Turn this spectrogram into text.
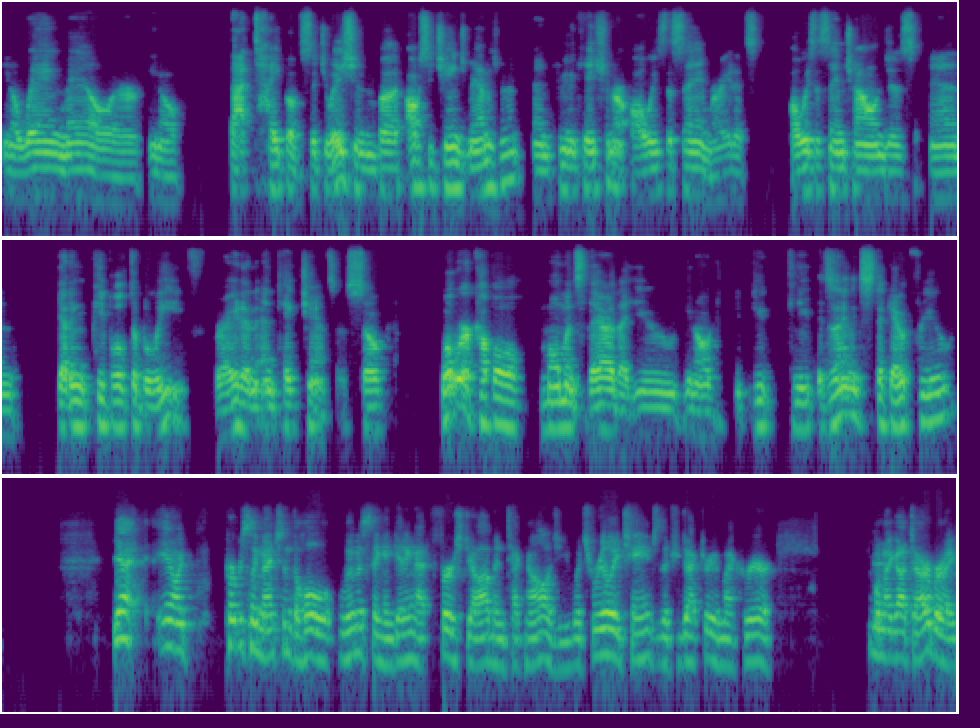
you know, weighing mail or, you know, that type of situation. But obviously, change management and communication are always the same, right? It's always the same challenges and getting people to believe, right? And, and take chances. So, what were a couple moments there that you, you know, you, can you, does anything stick out for you? Yeah, you know, I purposely mentioned the whole Loomis thing and getting that first job in technology, which really changed the trajectory of my career when I got to Arbour, I,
